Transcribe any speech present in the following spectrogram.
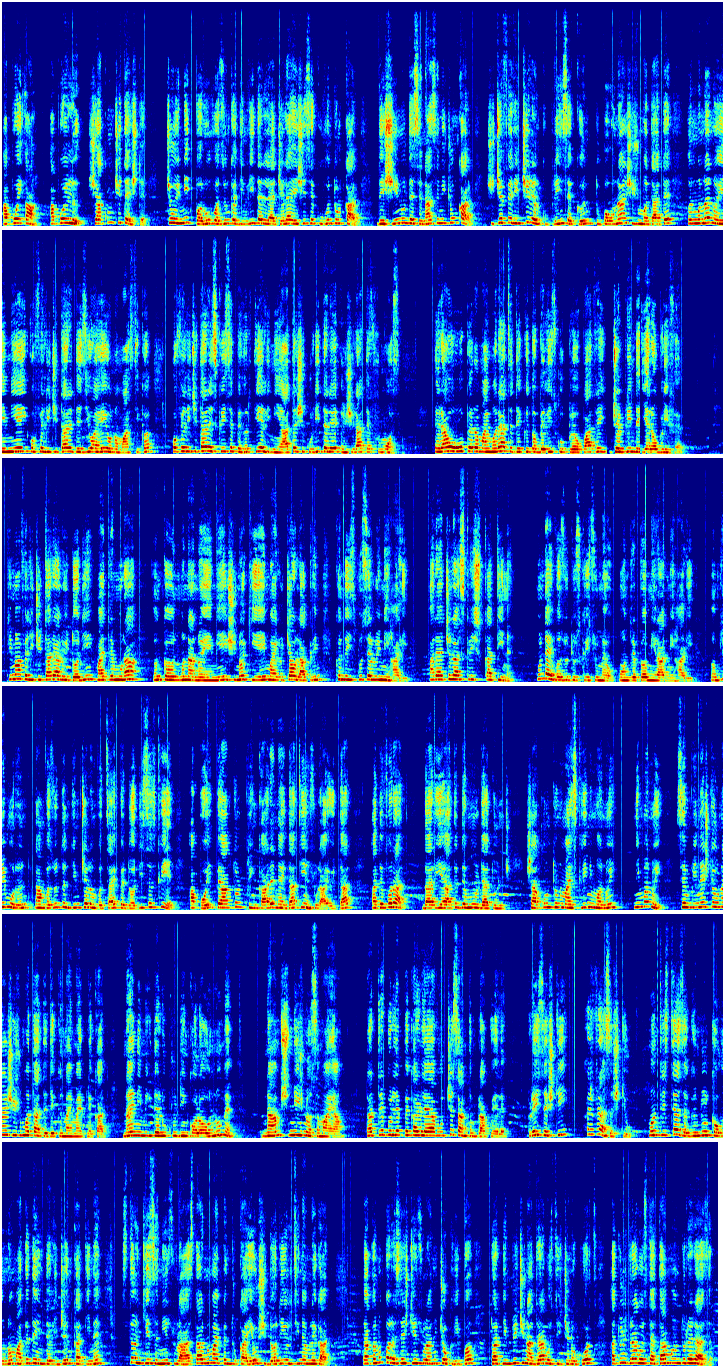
apoi A, apoi L și acum citește. Ce uimit păru văzând că din literele acelea ieșise cuvântul cal, deși nu desenase niciun cal. Și ce fericire îl cuprinse când, după un an și jumătate, în mâna Noemiei o felicitare de ziua ei onomastică, o felicitare scrisă pe hârtie liniată și cu litere înșirate frumos. Era o operă mai măreață decât obeliscul Cleopatrei, cel plin de ieroglife. Prima felicitare a lui Dodi mai tremura încă în mâna Noemiei și în ochii ei mai luceau lacrimi când îi spuse lui Mihali, are acela scris ca tine. Unde ai văzut tu scrisul meu? o întrebă mirat Mihali. În primul rând, l-am văzut în timp ce îl învățai pe Dodi să scrie, apoi pe actul prin care ne-ai dat insula, ai uitat? Adevărat, dar e atât de mult de atunci. Și acum tu nu mai scrii nimănui? Nimănui. Se împlinește un an și jumătate de când n-ai mai plecat. N-ai nimic de lucru dincolo în lume? N-am și nici nu o să mai am. Dar treburile pe care le-ai avut, ce s-a întâmplat cu ele? Vrei să știi? Aș vrea să știu. Mă întristează gândul că un om atât de inteligent ca tine stă închis în insula asta numai pentru ca eu și Dodi îl ținem legat. Dacă nu părăsești insula nicio clipă, doar din pricina dragostei ce nu porți, atunci dragostea ta mă îndurerează.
